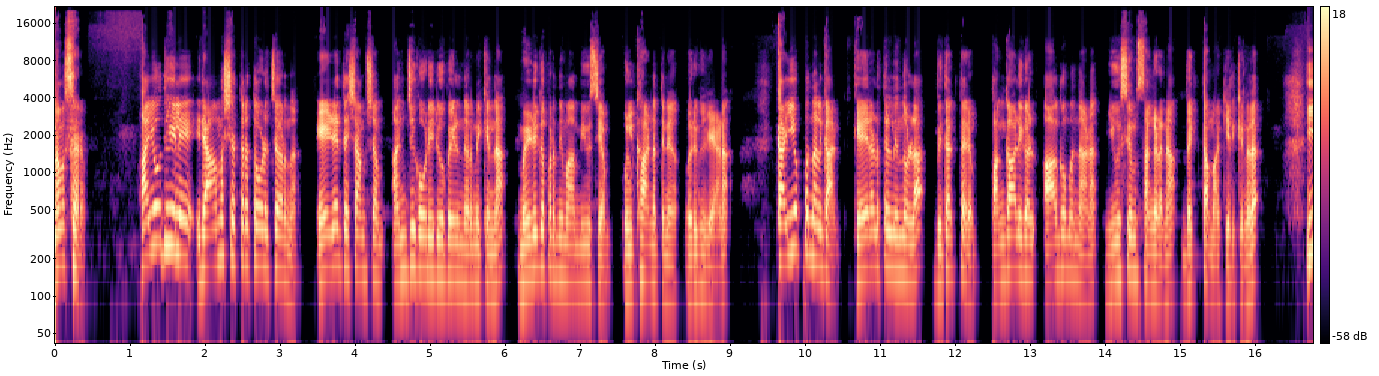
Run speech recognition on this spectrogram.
നമസ്കാരം. അയോധ്യയിലെ രാമക്ഷേത്രത്തോട് ചേർന്ന് ഏഴ് ദശാംശം അഞ്ച് കോടി രൂപയിൽ നിർമ്മിക്കുന്ന മെഴുക പ്രതിമ മ്യൂസിയം ഉദ്ഘാടനത്തിന് ഒരുങ്ങുകയാണ്. കയ്യൊപ്പ് നൽകാൻ കേരളത്തിൽ നിന്നുള്ള വിദഗ്ധരും പങ്കാളികൾ ആകുമെന്നാണ് മ്യൂസിയം സംഘടന വ്യക്തമാക്കിയിരിക്കുന്നത്. ഈ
